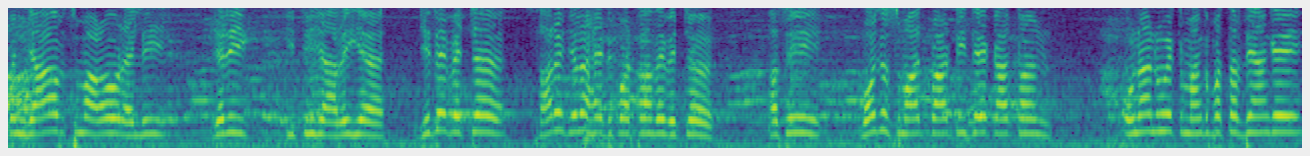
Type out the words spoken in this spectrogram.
ਪੰਜਾਬ ਸੰਭਾਲੋ ਰੈਲੀ ਜਿਹੜੀ ਕੀਤੀ ਜਾ ਰਹੀ ਹੈ, ਜਿਹਦੇ ਵਿੱਚ ਸਾਰੇ ਜ਼ਿਲ੍ਹਾ ਹੈੱਡਕੁਆਟਰਾਂ ਦੇ ਵਿੱਚ ਅਸੀਂ ਬਹੁਜਨ ਸਮਾਜ ਪਾਰਟੀ ਦੇ ਕਾਰਕਨ, ਉਹਨਾਂ ਨੂੰ ਇੱਕ ਮੰਗ ਪੱਤਰ ਦੇਾਂਗੇ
